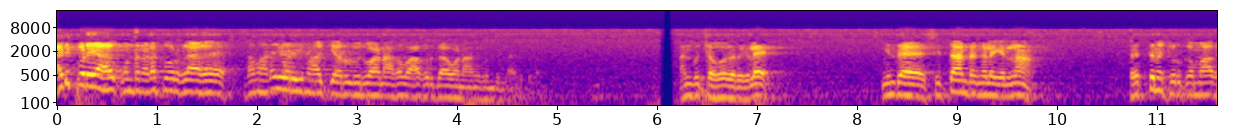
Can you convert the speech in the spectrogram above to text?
அடிப்படையாக கொண்டு நடப்பவர்களாக நம் அனைவரையும் ஆக்கி அருள் விரிவானாக வாகுர்தாவனாக கொண்டுள்ளார்கள் அன்பு சகோதரர்களே இந்த சித்தாந்தங்களை எல்லாம் ரத்தின சுருக்கமாக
